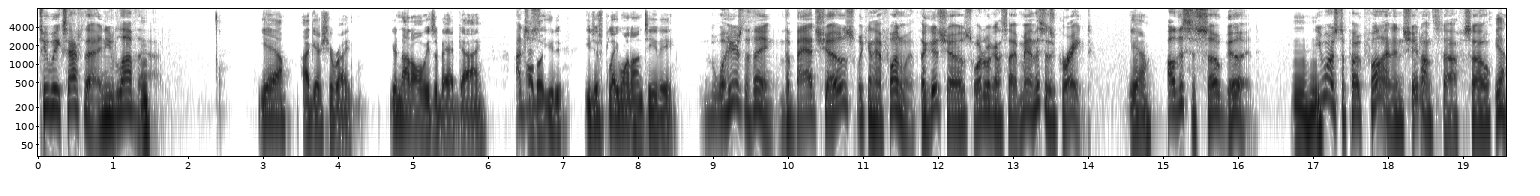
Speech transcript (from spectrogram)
two weeks after that, and you love that. Yeah, I guess you're right. You're not always a bad guy. I just- although you you just play one on TV. Well, here's the thing the bad shows we can have fun with. The good shows, what are we going to say? Man, this is great. Yeah. Oh, this is so good. Mhm. You want us to poke fun and shit on stuff. So, yeah,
